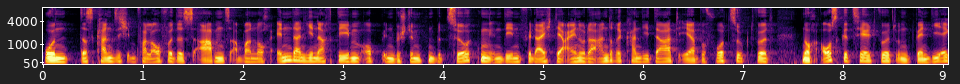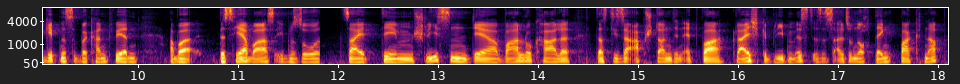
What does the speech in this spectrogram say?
Und das kann sich im Verlaufe des Abends aber noch ändern, je nachdem, ob in bestimmten Bezirken, in denen vielleicht der ein oder andere Kandidat eher bevorzugt wird, noch ausgezählt wird und wenn die Ergebnisse bekannt werden. Aber bisher war es eben so, seit dem Schließen der Wahllokale, dass dieser Abstand in etwa gleich geblieben ist. Es ist also noch denkbar knapp.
